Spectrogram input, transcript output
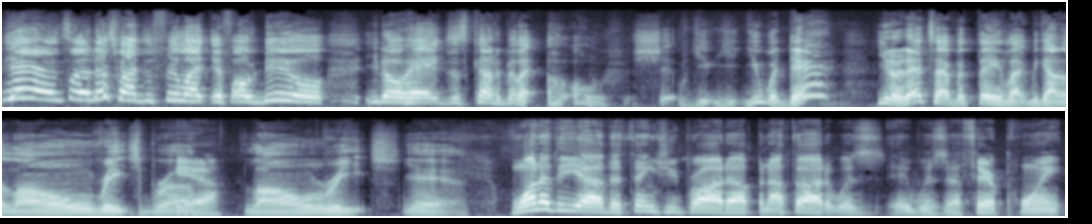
yeah, and so that's why I just feel like if O'Neal, you know, had just kind of been like, oh, oh shit, you, you you were there, you know, that type of thing. Like we got a long reach, bro. Yeah. long reach. Yeah, One of the uh, the things you brought up, and I thought it was it was a fair point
